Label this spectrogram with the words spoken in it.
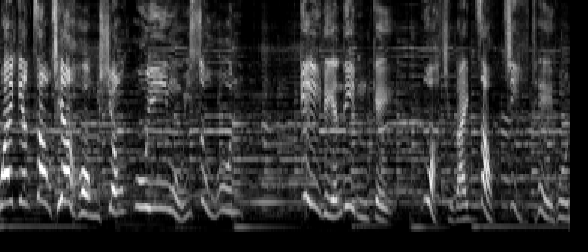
我已经造请皇上为媒赐婚。既然你唔嫁，我就来造纸退婚，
